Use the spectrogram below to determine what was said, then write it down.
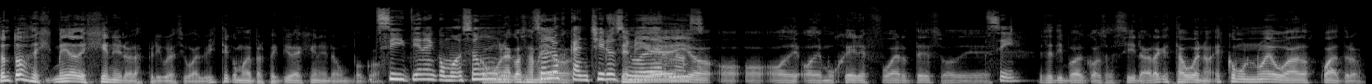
Son todos de, medio de género las películas igual, ¿viste? Como de perspectiva de género un poco. Sí, tienen como, son, como una cosa son los cancheros y modernos. O, o- o- o de, o de mujeres fuertes o de Sí. ese tipo de cosas. Sí, la verdad que está bueno. Es como un nuevo A24.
